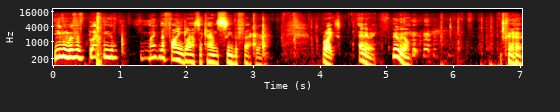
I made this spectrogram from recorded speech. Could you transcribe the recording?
Even with a black magnifying glass, I can't see the fecker. Right, anyway, moving on.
